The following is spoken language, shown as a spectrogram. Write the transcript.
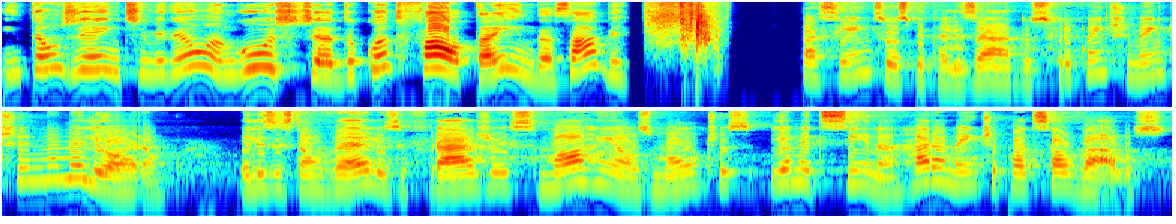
Então, gente, me deu uma angústia do quanto falta ainda, sabe? Pacientes hospitalizados frequentemente não melhoram eles estão velhos e frágeis, morrem aos montes e a medicina raramente pode salvá-los.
